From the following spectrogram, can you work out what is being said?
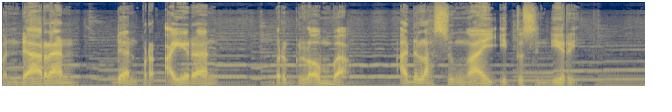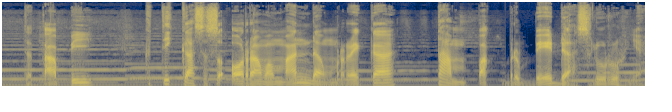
pendaran dan perairan bergelombang adalah sungai itu sendiri. Tetapi ketika seseorang memandang mereka tampak berbeda seluruhnya.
